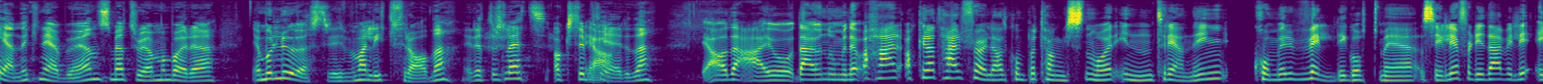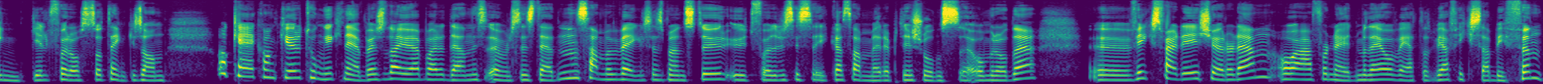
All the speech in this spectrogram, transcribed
ene knebøyen som jeg tror jeg må bare Jeg må løsrive meg litt fra det, rett og slett. Akseptere ja. det. Ja, det er, jo, det er, jo, noe med det. Og her, akkurat her føler jeg at kompetansen vår innen trening kommer veldig godt med, Silje. Fordi det er veldig enkelt for oss å tenke sånn Ok, jeg kan ikke gjøre tunge knebøy, så da gjør jeg bare den øvelsen isteden. Samme bevegelsesmønster, utfordres i ca. samme repetisjonsområde. Uh, fiks ferdig, kjører den, og er fornøyd med det og vet at vi har fiksa biffen.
